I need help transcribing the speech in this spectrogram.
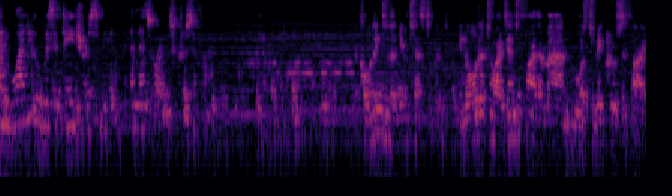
and one who was a dangerous man, and that's why he was crucified. According to the New Testament, in order to identify the man who was to be crucified,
